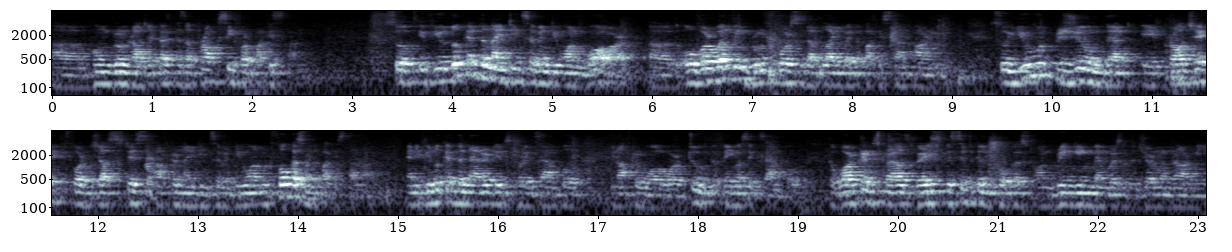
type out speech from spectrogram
uh, homegrown Rajakar, as a proxy for Pakistan. So if you look at the 1971 war, uh, the overwhelming brute force is applied by the Pakistan army. So you would presume that a project for justice after 1971 would focus on the Pakistan army. And if you look at the narratives, for example, you know, after World War II, the famous example, the war crimes trials very specifically focused on bringing members of the German army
